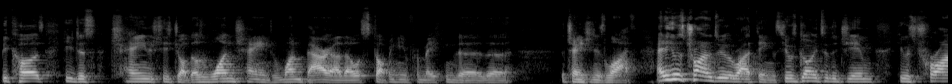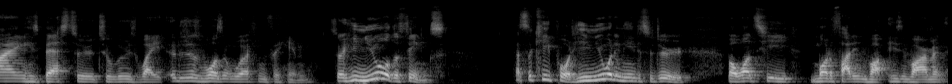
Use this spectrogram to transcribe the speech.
because he just changed his job. There was one change, one barrier that was stopping him from making the, the, the change in his life. And he was trying to do the right things. He was going to the gym. He was trying his best to, to lose weight. It just wasn't working for him. So he knew all the things. That's the key point. He knew what he needed to do. But once he modified his environment,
